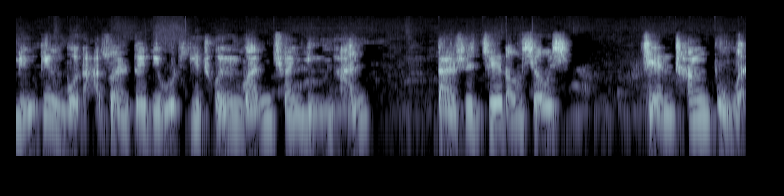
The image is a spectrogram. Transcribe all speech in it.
明并不打算对刘体纯完全隐瞒。但是接到消息，建昌不稳，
